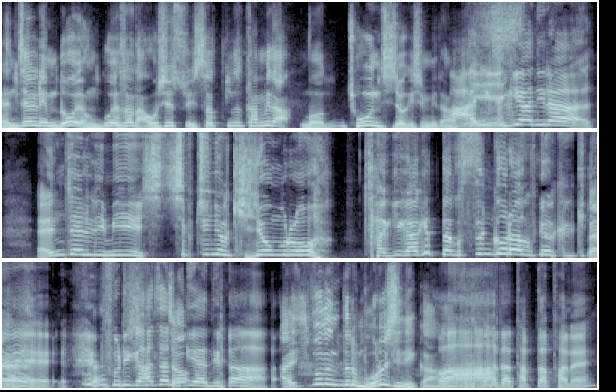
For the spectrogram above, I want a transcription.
엔젤님도 연구에서 나오실 수 있었던 듯합니다. 뭐 좋은 지적이십니다. 아니 네. 그게 아니라 엔젤님이 10주년 기념으로 자기가 하겠다고 쓴 거라고요. 그게 네. 우리가 하자는 저- 게 아니라 아, 이분들은 모르시니까. 와 나 답답하네.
